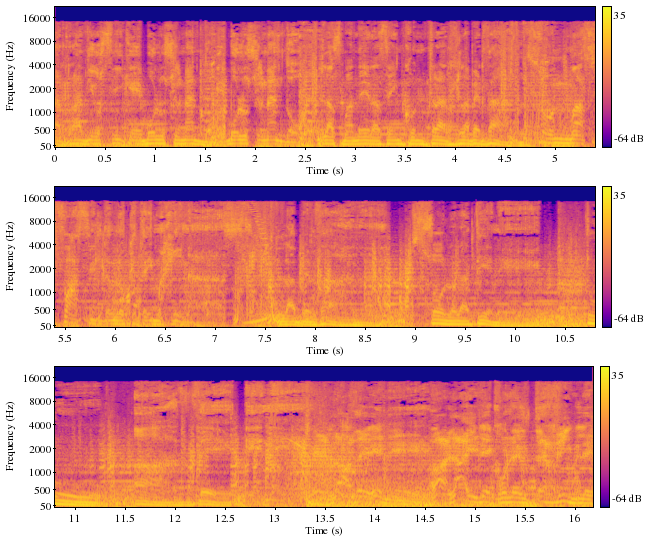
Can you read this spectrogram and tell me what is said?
La radio sigue evolucionando, evolucionando, las maneras de encontrar la verdad son más fácil de lo que te imaginas. La verdad solo la tiene tu ADN. El ADN al aire con el terrible.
